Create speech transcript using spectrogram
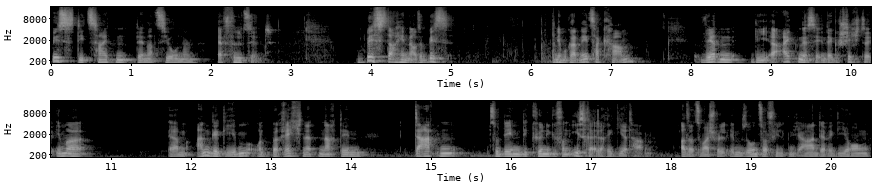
bis die Zeiten der Nationen erfüllt sind. Bis dahin, also bis Nebukadnezar kam, werden die Ereignisse in der Geschichte immer ähm, angegeben und berechnet nach den Daten, zu denen die Könige von Israel regiert haben. Also zum Beispiel im so und so vielten Jahr der Regierung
